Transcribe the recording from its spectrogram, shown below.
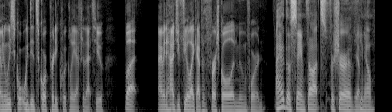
I mean, we score we did score pretty quickly after that too. But I mean, how'd you feel like after the first goal and moving forward? I had those same thoughts for sure. Of Yep. you know,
